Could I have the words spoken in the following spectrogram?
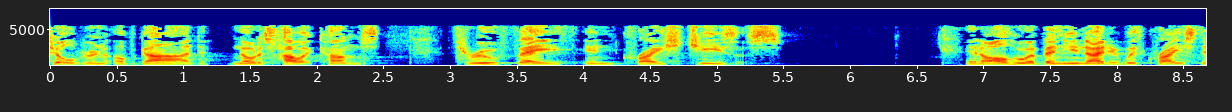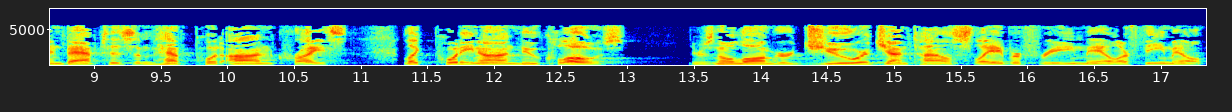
children of God. Notice how it comes? Through faith in Christ Jesus. And all who have been united with Christ in baptism have put on Christ like putting on new clothes. There's no longer Jew or Gentile, slave or free, male or female,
